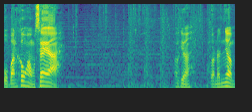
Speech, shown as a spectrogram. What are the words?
Ủa bắn không hỏng xe à? Ơ kìa Toàn ấn nhầm.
